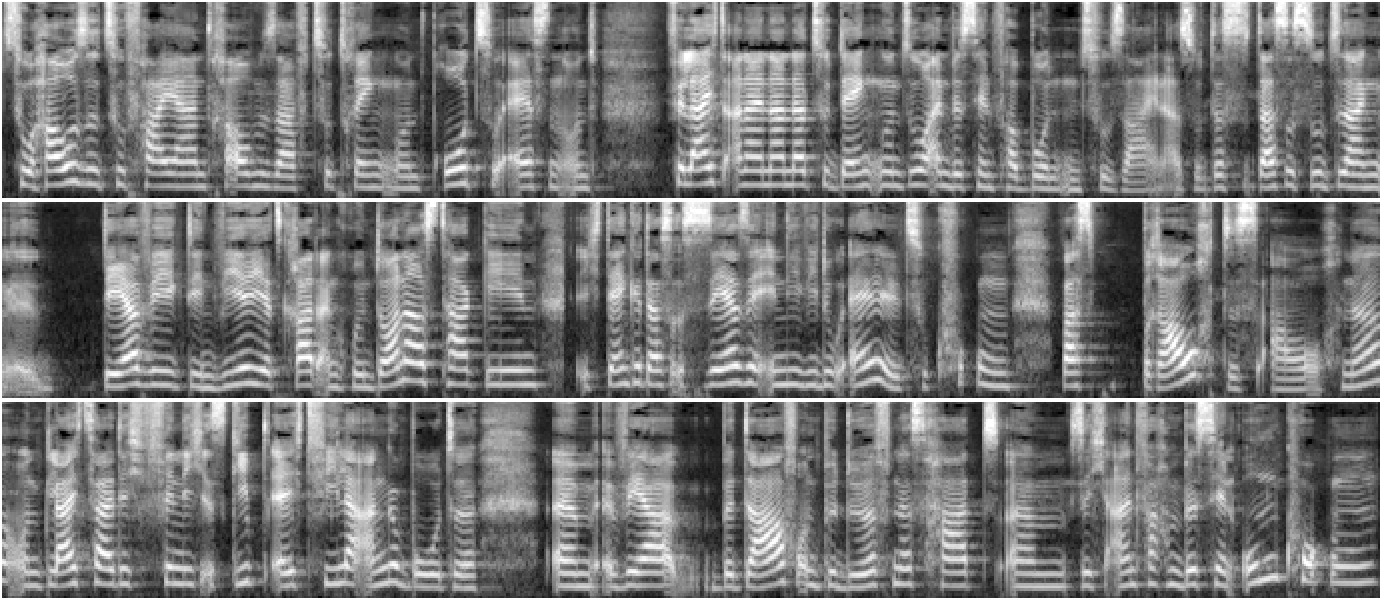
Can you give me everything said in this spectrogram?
zu Hause zu feiern, Traubensaft zu trinken und Brot zu essen und vielleicht aneinander zu denken und so ein bisschen verbunden zu sein. Also das, das ist sozusagen äh, der Weg, den wir jetzt gerade an Gründonnerstag gehen. Ich denke, das ist sehr, sehr individuell zu gucken, was braucht es auch. Ne? Und gleichzeitig finde ich, es gibt echt viele Angebote. Ähm, wer Bedarf und Bedürfnis hat, ähm, sich einfach ein bisschen umgucken.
